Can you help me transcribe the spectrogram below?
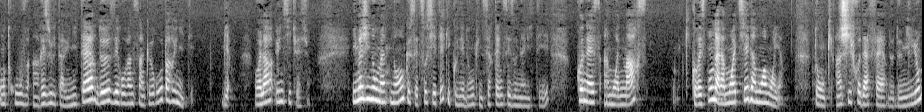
on trouve un résultat unitaire de 0,25 euros par unité. Bien, voilà une situation. Imaginons maintenant que cette société, qui connaît donc une certaine saisonnalité, connaisse un mois de mars qui corresponde à la moitié d'un mois moyen. Donc un chiffre d'affaires de 2 millions.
